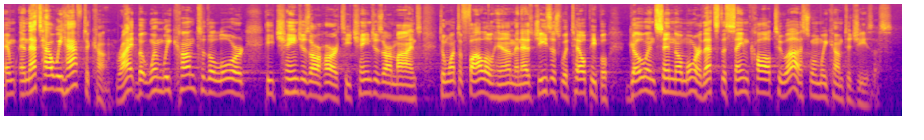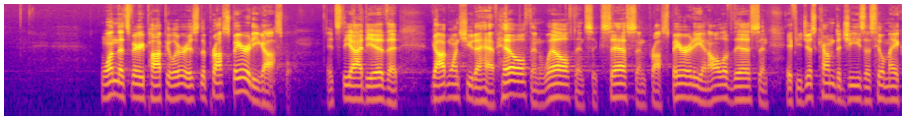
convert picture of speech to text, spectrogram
and, and that's how we have to come, right? But when we come to the Lord, He changes our hearts, He changes our minds to want to follow Him. And as Jesus would tell people, go and sin no more, that's the same call to us when we come to Jesus. One that's very popular is the prosperity gospel. It's the idea that God wants you to have health and wealth and success and prosperity and all of this. And if you just come to Jesus, He'll make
